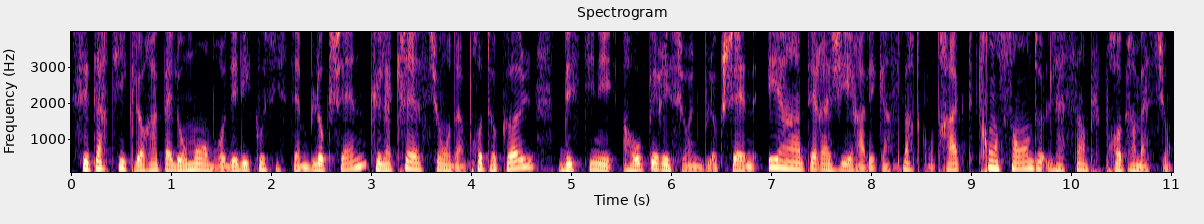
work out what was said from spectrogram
Cet article rappelle aux membres de l'écosystème blockchain que la création d'un protocole destiné à opérer sur une blockchain et à interagir avec un smart contract transcende la simple programmation.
